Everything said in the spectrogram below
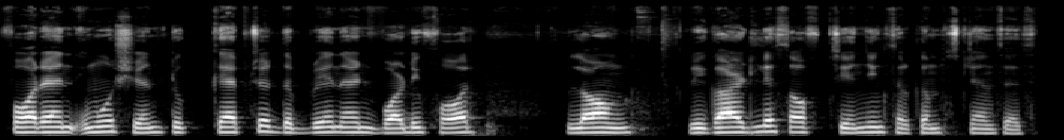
for an emotion to capture the brain and body for long regardless of changing circumstances.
